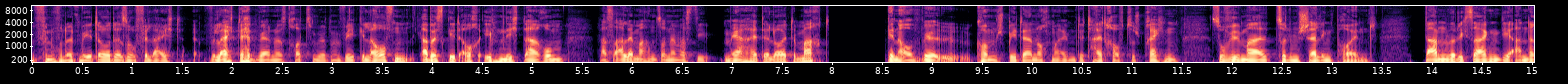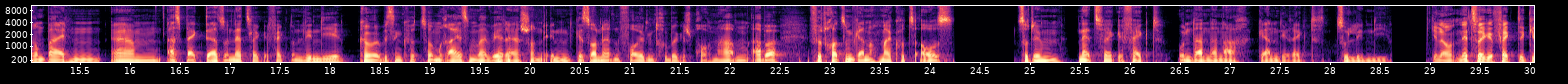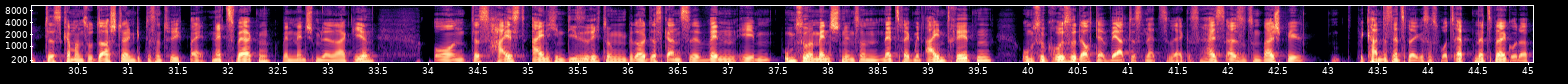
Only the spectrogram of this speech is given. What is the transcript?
500 Meter oder so vielleicht. Vielleicht hätten wir uns trotzdem über den Weg gelaufen. Aber es geht auch eben nicht darum, was alle machen, sondern was die Mehrheit der Leute macht. Genau, wir kommen später nochmal im Detail drauf zu sprechen. So viel mal zu dem Shelling Point. Dann würde ich sagen, die anderen beiden ähm, Aspekte, also Netzwerkeffekt und Lindy, können wir ein bisschen kürzer umreißen, weil wir da schon in gesonderten Folgen drüber gesprochen haben. Aber führe trotzdem gerne noch mal kurz aus zu dem Netzwerkeffekt und dann danach gern direkt zu Lindy. Genau, Netzwerkeffekte gibt es, kann man so darstellen, gibt es natürlich bei Netzwerken, wenn Menschen miteinander agieren. Und das heißt eigentlich in diese Richtung bedeutet das Ganze, wenn eben umso mehr Menschen in so ein Netzwerk mit eintreten, umso größer wird auch der Wert des Netzwerkes. Das heißt also zum Beispiel, bekanntes Netzwerk ist das WhatsApp-Netzwerk oder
